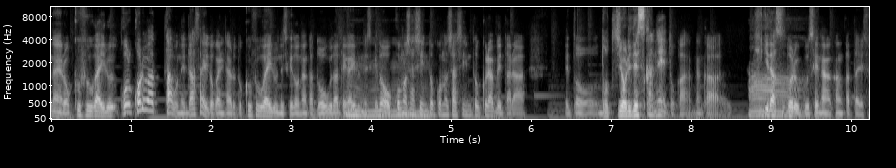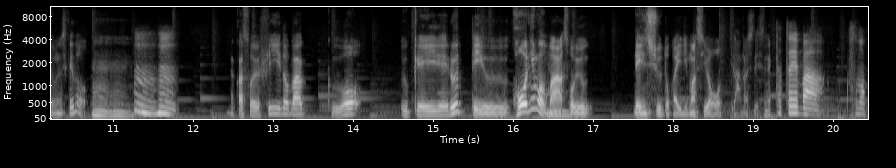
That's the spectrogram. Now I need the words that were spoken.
なんやろ、工夫がいる。これこれは多分ね、ダサいとかになると工夫がいるんですけど、なんか道具立てがいるんですけど、うんうんうんうんこの写真とこの写真と比べたら、えっと、どっち寄りですかねとか、なんか、引き出す努力せなあかんかったりするんですけど、うんうんうんうん。なんかそういうフィードバックを受け入れるっていう方にも、まうんあそういう練習とかいりますよって話ですね。例えば、その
